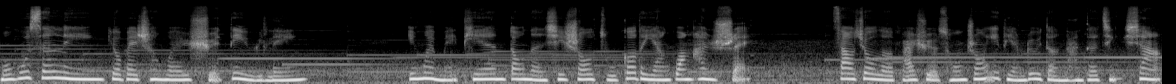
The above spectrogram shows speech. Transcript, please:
蘑菇森林又被称为雪地雨林，因为每天都能吸收足够的阳光和水，造就了白雪丛中一点绿的难得景象。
